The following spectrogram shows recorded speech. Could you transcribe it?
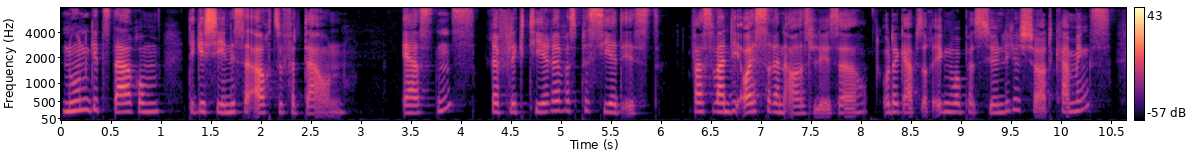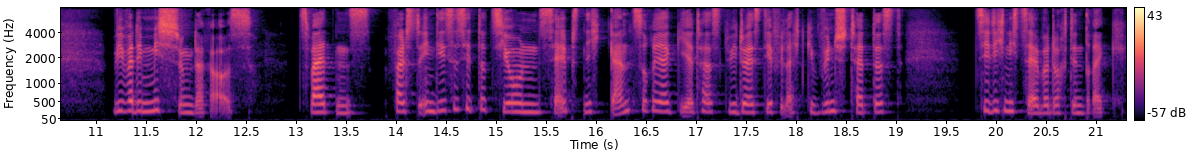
Nun geht es darum, die Geschehnisse auch zu verdauen. Erstens, reflektiere, was passiert ist. Was waren die äußeren Auslöser? Oder gab es auch irgendwo persönliche Shortcomings? Wie war die Mischung daraus? Zweitens, falls du in dieser Situation selbst nicht ganz so reagiert hast, wie du es dir vielleicht gewünscht hättest, zieh dich nicht selber durch den Dreck.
